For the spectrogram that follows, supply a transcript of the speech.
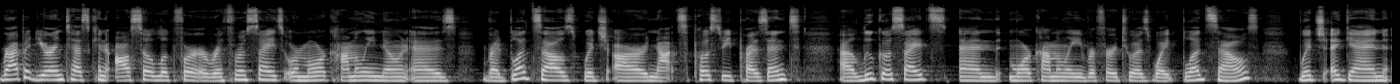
Rapid urine tests can also look for erythrocytes, or more commonly known as red blood cells, which are not supposed to be present, uh, leukocytes, and more commonly referred to as white blood cells, which again,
